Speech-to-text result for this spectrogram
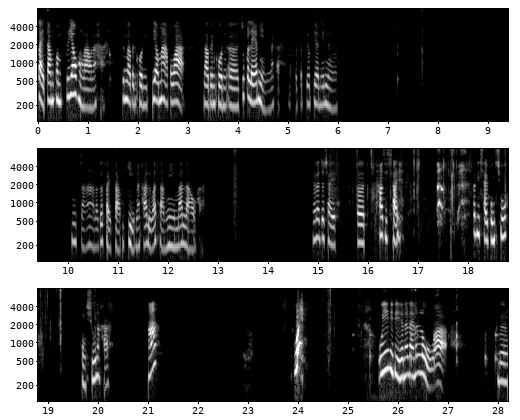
ใส่ตามความเปรี้ยวของเรานะคะ ซึ่งเราเป็นคนเปรี้ยวมากเพราะว่าเราเป็นคนเอ่อจุกโกแลตหมิ่นนะคะเราก็จะเปรี้ยวๆนิดนึง นี่จ้าเราจะใส่สามกีบนะคะ หรือว่าสามงีมบ้านเราค่ะ แล้วเราจะใช้เออข้าวที่ใช้ข้าวที่ใช้ผงชูผงชูนะคะฮะอุ้ยอุ้ยพีพีเห็นอะไรมันหลอะเบิง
